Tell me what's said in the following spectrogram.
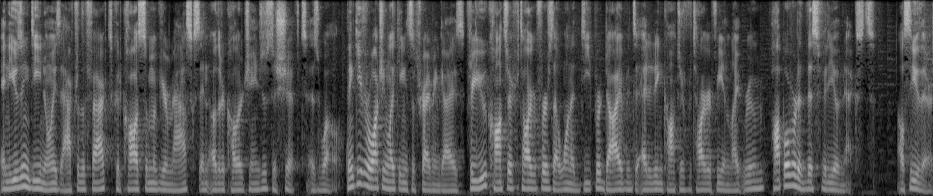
And using denoise after the fact could cause some of your masks and other color changes to shift as well. Thank you for watching, liking, and subscribing, guys. For you concert photographers that want a deeper dive into editing concert photography in Lightroom, hop over to this video next. I'll see you there.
